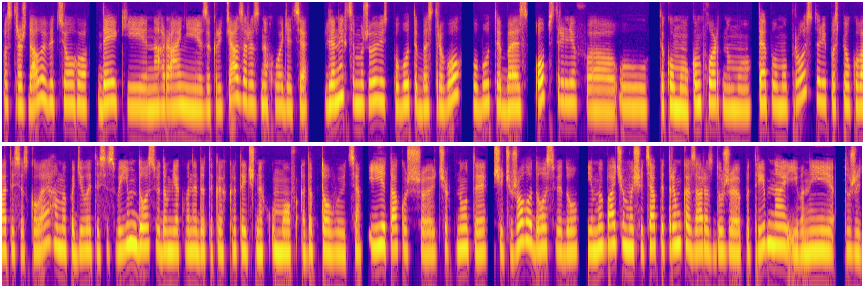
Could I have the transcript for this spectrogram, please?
постраждали від цього. Деякі на грані закриття зараз знаходяться. Для них це можливість побути без тривог, побути без обстрілів е, у такому комфортному, теплому просторі, поспілкуватися з колегами, поділитися своїм досвідом, як вони до таких критичних умов адаптовуються, і також е, черпнути ще чужого досвіду. І ми бачимо, що ця підтримка зараз дуже потрібна, і вони дуже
